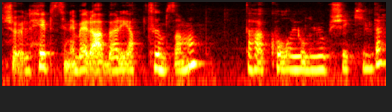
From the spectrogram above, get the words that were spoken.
Şöyle hepsini beraber yaptığım zaman daha kolay oluyor bu şekilde.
